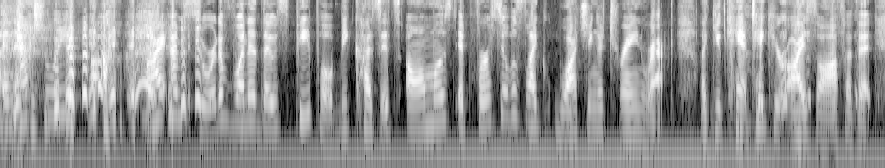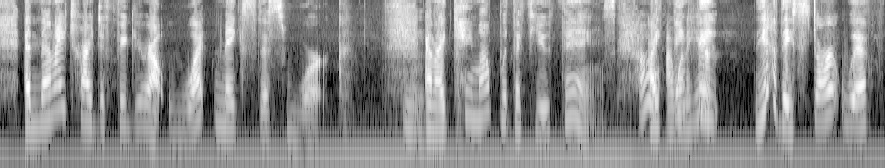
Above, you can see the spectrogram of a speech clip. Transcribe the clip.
and actually, I, I'm sort of one of those people because it's almost, at first, it was like watching a train wreck. Like you can't take your eyes off of it. And then I tried to figure out what makes this work. And I came up with a few things. Oh, I wanna hear. they, yeah, they start with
